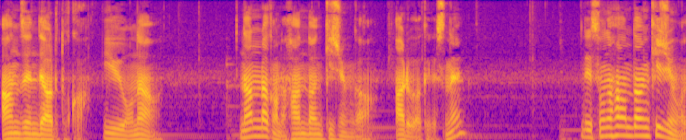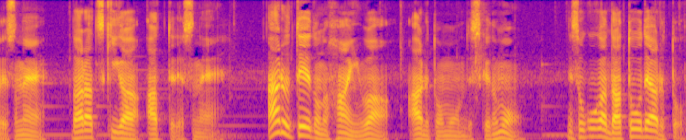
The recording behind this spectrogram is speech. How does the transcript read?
安全であるとかいうような何らかの判断基準があるわけですね。でその判断基準はですねばらつきがあってですねある程度の範囲はあると思うんですけどもでそこが妥当であると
